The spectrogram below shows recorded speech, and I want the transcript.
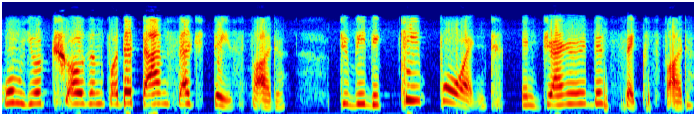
whom you've chosen for the time such days, Father, to be the key point in January the 6th, Father.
